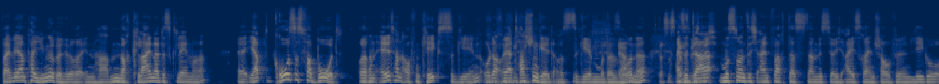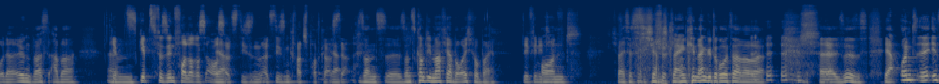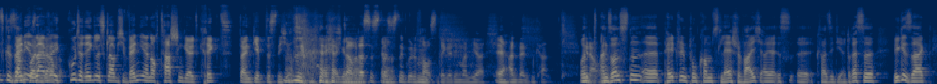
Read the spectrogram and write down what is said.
weil wir ein paar jüngere HörerInnen haben, noch kleiner Disclaimer. Äh, ihr habt großes Verbot, euren Eltern auf den Keks zu gehen oder euer Taschengeld auszugeben oder so, Ja, ne? Das ist ganz Also da wichtig. muss man sich einfach, das, da müsst ihr euch Eis reinschaufeln, Lego oder irgendwas, aber ähm, Gibt's, gibt's für Sinnvolleres aus ja. als diesen, als diesen Quatsch-Podcast, ja, ja. Sonst, äh, sonst kommt die Mafia bei euch vorbei. Definitiv. Und ich weiß jetzt nicht, ob ich kleinen Kindern gedroht habe, aber äh, so ist es. Ja, und äh, insgesamt. Wenn ihr, sagen, wir wir, gute Regel ist, glaube ich, wenn ihr noch Taschengeld kriegt, dann gebt es nicht auch- ja, Ich genau. glaube, das ist, das ja. ist eine gute Faustregel, die man hier Ja. anwenden kann. Und Genau. ansonsten äh, patreon.com slash weicheier ist äh, quasi die Adresse. Wie gesagt,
